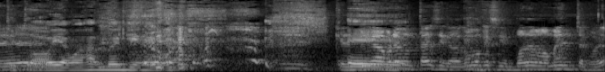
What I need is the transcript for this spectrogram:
estoy Eh, todavía bajando el guineo. Que te iba a Eh, preguntar, se quedó como que sin voz de momento. Como.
